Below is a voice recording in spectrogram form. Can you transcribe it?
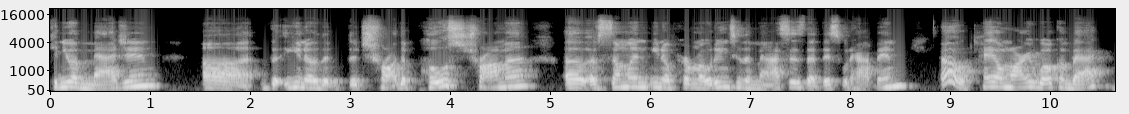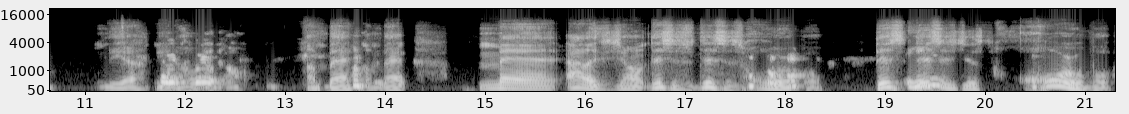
can you imagine uh, the you know the the tra- the post trauma of, of someone you know promoting to the masses that this would happen? Oh, hey Omari, welcome back. Yeah, you know, you know, I'm back. I'm back. Man, Alex Jones, this is this is horrible. this this is just horrible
